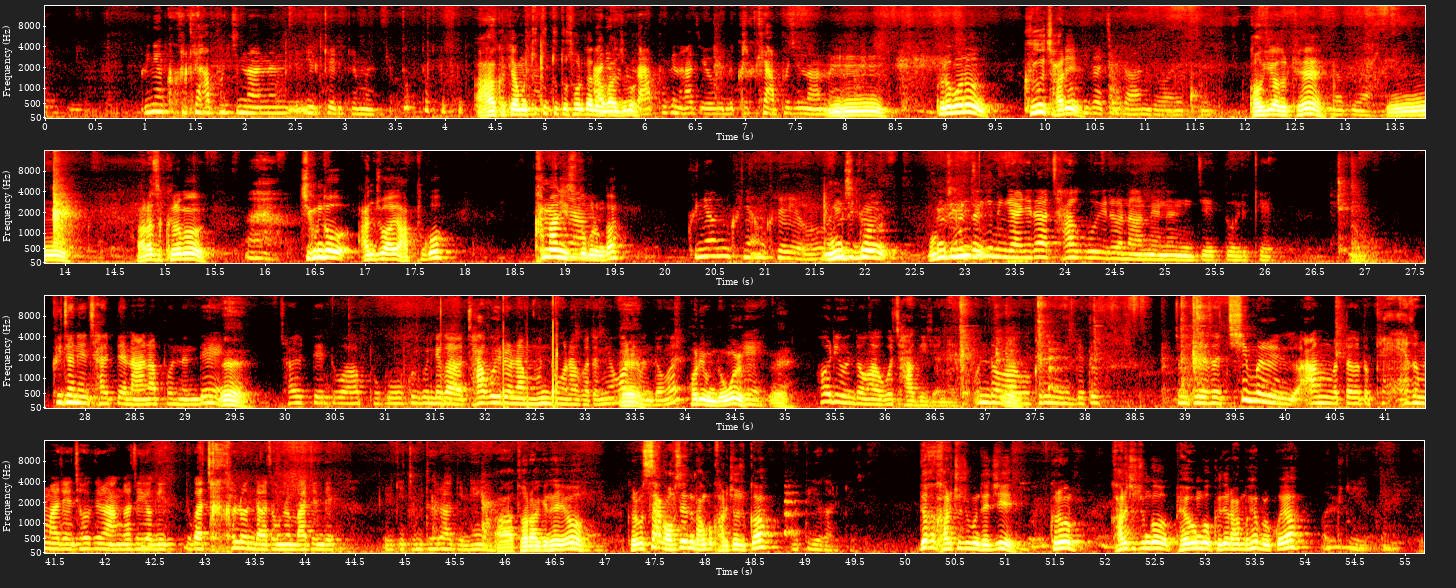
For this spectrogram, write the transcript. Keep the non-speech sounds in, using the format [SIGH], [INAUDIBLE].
그냥 그렇게 아프진 않은 이렇게 이렇게 하면 뚝뚝뚝뚝. 아 그렇게 하면 뚝뚝뚝뚝 소리가 나 아니 가지고 좀 아프긴 하지요. 근데 그렇게 아프진 않아요. 음. 그러면은 그 자리 여기가 제가 안 좋아했지. 거기가 그렇게 여기야. 음. 알았어. 그러면 지금도 안 좋아요? 아프고? 가만히 있어도 그냥- 그런가? 그냥 그냥 그래요. 움직이면 움직일 때 움직이는 게 아니라 자고 일어나면은 이제 또 이렇게 그 전엔 잘 때는 안 아팠는데 네. 잘 때도 아프고 그리고 내가 자고 일어나면 운동을 하거든요. 허리 네. 운동을. 허리 운동을 예. 네. 허리 운동하고 자기 전에도 운동하고 그랬는데도 좀 그래서 침을 안 맞다가도 계속 맞아요. 저기는 안 가서 여기 누가 잘 논다 해서 오늘 맞은데 이렇게 좀 덜하긴 해요. 아, 덜하긴 해요. 그러면 싹 없애는 방법 가르쳐 줄까? 어떻게 가르쳐 줘? 내가 가르쳐 주면 되지. 그럼 가르쳐 준 거 배운 거 그대로 한번 해볼 거야? 어떻게 해요?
